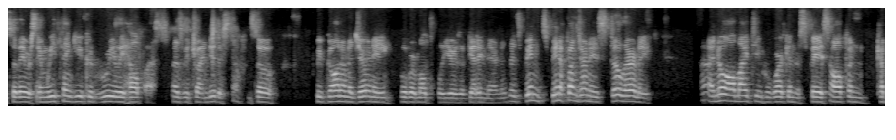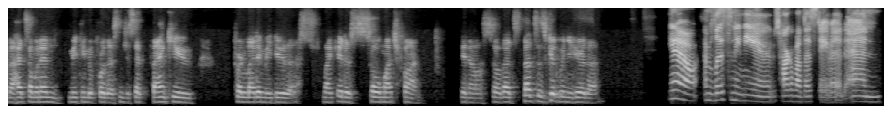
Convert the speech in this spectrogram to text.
And so they were saying, we think you could really help us as we try and do this stuff. And so we've gone on a journey over multiple years of getting there. And it's been it's been a fun journey. It's still early. I know all my team who work in the space often come I had someone in meeting before this and just said, Thank you for letting me do this. Like it is so much fun. You know, so that's that's as good when you hear that. You know, I'm listening to you talk about this, David, and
